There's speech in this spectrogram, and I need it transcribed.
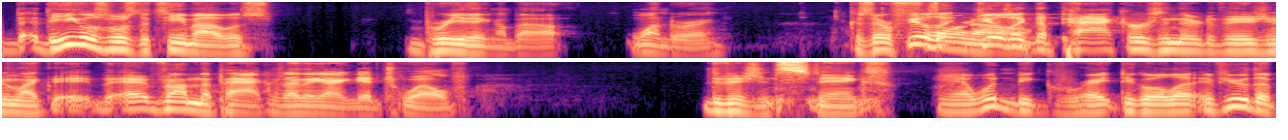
The, the Eagles was the team I was breathing about, wondering. Because they're feels like feels oh. like the packers in their division like eh, if i'm the packers i think i get 12 division stinks Yeah, it wouldn't be great to go. ele- If you're the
